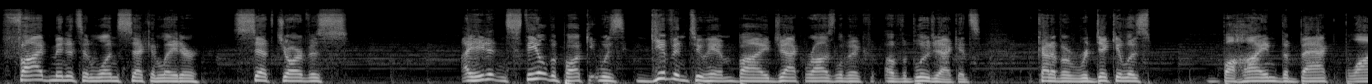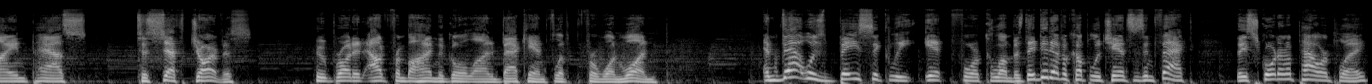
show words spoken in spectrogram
Five minutes and one second later, Seth Jarvis. I, he didn't steal the puck; it was given to him by Jack Roslovic of the Blue Jackets. Kind of a ridiculous behind the back blind pass to Seth Jarvis who brought it out from behind the goal line and backhand flipped for 1 1. And that was basically it for Columbus. They did have a couple of chances. In fact, they scored on a power play,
